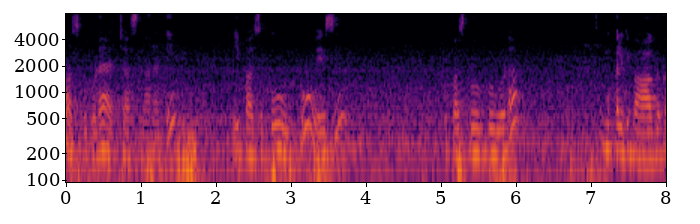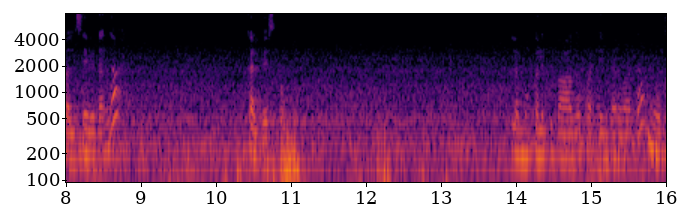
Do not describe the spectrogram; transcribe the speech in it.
పసుపు కూడా యాడ్ చేస్తున్నానండి. ఈ పసుపు ఉప్పు వేసి ఈ పసుపు ఉప్పు కూడా ముక్కలకి బాగా కలిసే విధంగా కలిపేసుకోండి. ఇలా ముక్కలకి బాగా పట్టిన తర్వాత మూత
